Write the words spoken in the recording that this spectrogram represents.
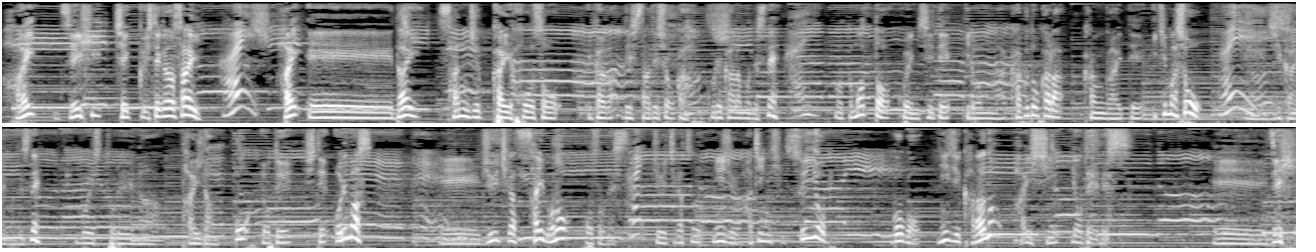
はい。ぜひチェックしてください。はい。はい。えー、第30回放送いかがでしたでしょうか？これからもですね、はもっともっと声についていろんな角度から考えていきましょう。い。はい。えー次回もですね、ボイストレーナー対談を予定しております。えー11月最後の放送です。はい11月の28日水曜日午後2時からの配信予定です。えーぜひ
